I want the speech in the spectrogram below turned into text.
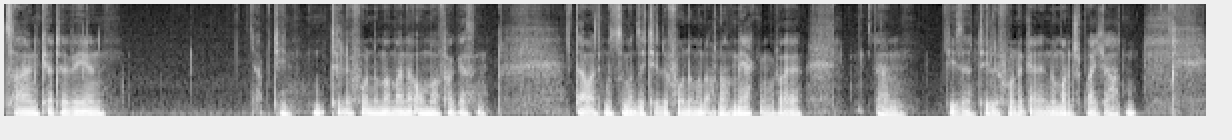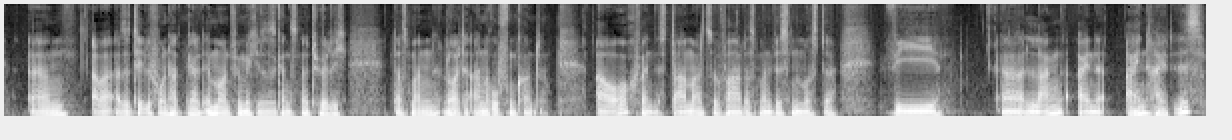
Zahlenkette wählen. Ich habe die Telefonnummer meiner Oma vergessen. Damals musste man sich Telefonnummern auch noch merken, weil ähm, diese Telefone keine Nummernspeicher hatten. Ähm, aber also Telefon hatten wir halt immer und für mich ist es ganz natürlich, dass man Leute anrufen konnte. Auch wenn es damals so war, dass man wissen musste, wie äh, lang eine Einheit ist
